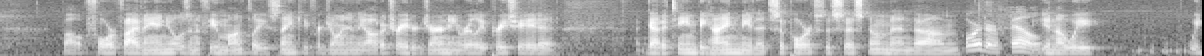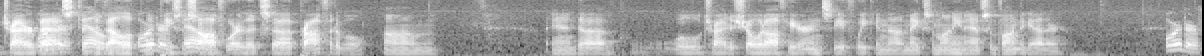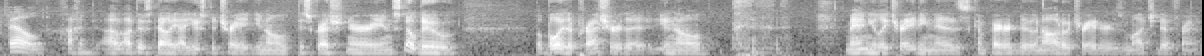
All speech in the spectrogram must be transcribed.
about four or five annuals, and a few monthlies. Thank you for joining the Auto Trader journey. Really appreciate it. I've got a team behind me that supports the system, and um, Order filled. you know we we try our Order best to filled. develop Order a piece of filled. software that's uh, profitable um, and uh, we'll try to show it off here and see if we can uh, make some money and have some fun together Order filled. I, I'll I'll just tell you i used to trade you know discretionary and still do but boy the pressure that you know manually trading is compared to an auto trader is much different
